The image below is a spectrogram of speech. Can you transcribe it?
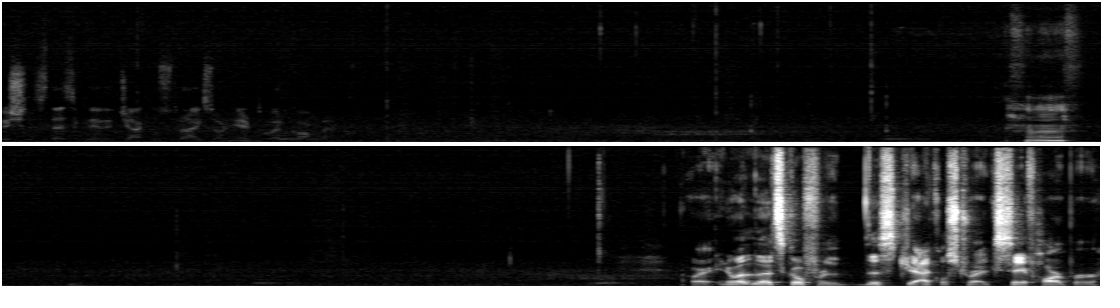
missions designated Jackal strikes or air-to-air combat. Hmm. Alright, you know what? Let's go for this Jackal strike, Safe Harbor.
